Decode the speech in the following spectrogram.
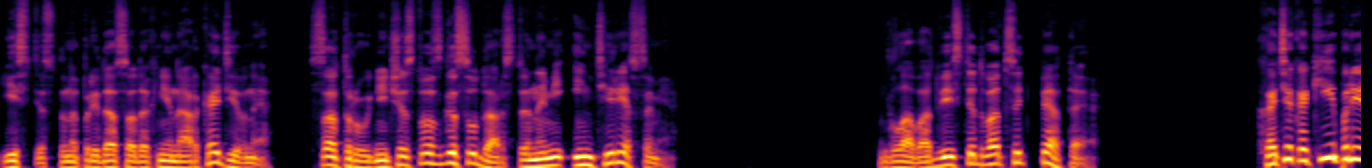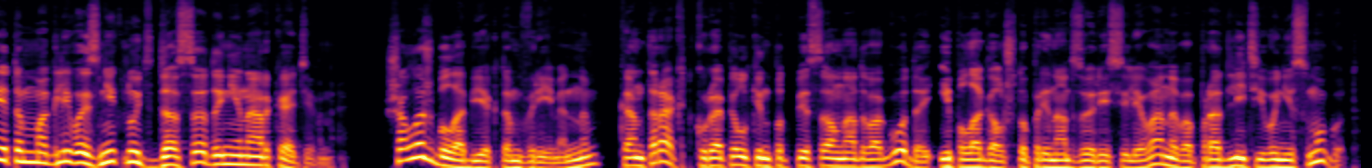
естественно, при досадах Нины Аркадьевны, сотрудничество с государственными интересами. Глава 225. Хотя какие при этом могли возникнуть досады Нина Аркадьевна? Шалаш был объектом временным, контракт Куропелкин подписал на два года и полагал, что при надзоре Селиванова продлить его не смогут,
